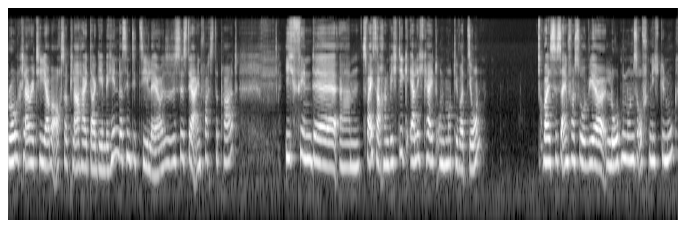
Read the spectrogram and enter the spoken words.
Role Clarity, aber auch so Klarheit, da gehen wir hin, das sind die Ziele. Also das ist der einfachste Part. Ich finde ähm, zwei Sachen wichtig, Ehrlichkeit und Motivation, weil es ist einfach so, wir loben uns oft nicht genug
